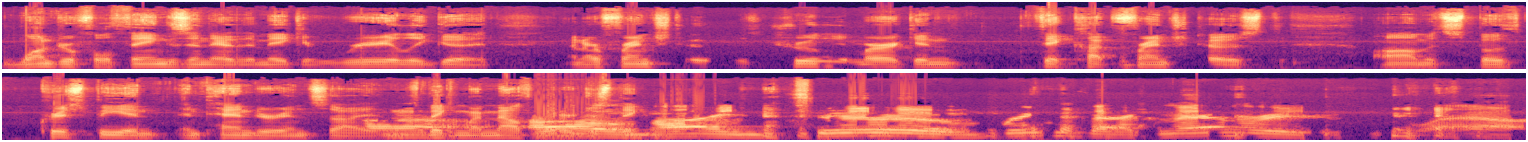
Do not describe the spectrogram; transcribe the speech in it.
wonderful things in there that make it really good. And our French toast is truly American, thick cut French toast. Um, it's both crispy and, and tender inside. Uh, it's making my mouth water oh, just thinking. mine too. Bring back memories. Wow.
